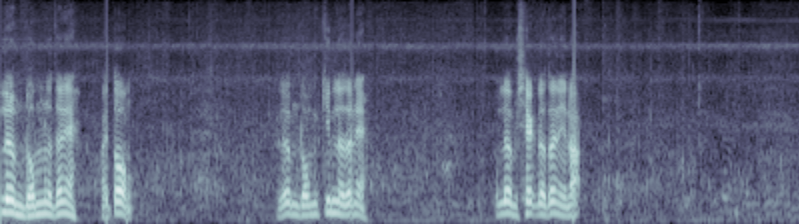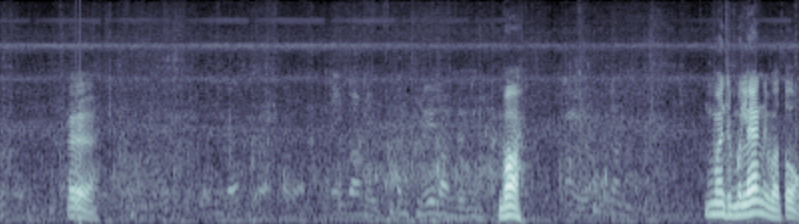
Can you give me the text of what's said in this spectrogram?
เริ่มดมแล้วตัวเนี่ยไอ้โต้งเริ่มดมกินแล้วตัวเนี่ย เริ่มเช็คแล้วตัวนี้เนาะ เออ บ่มันถึงมือแรกนี่บ่ตรง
